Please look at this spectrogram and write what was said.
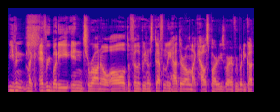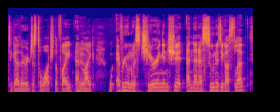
Even like everybody in Toronto, all the Filipinos definitely had their own like house parties where everybody got together just to watch the fight, and Yeah. like everyone was cheering and shit. And then as soon as he got slept,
